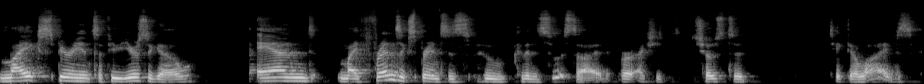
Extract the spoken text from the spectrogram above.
my experience a few years ago and my friends' experiences who committed suicide or actually chose to take their lives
